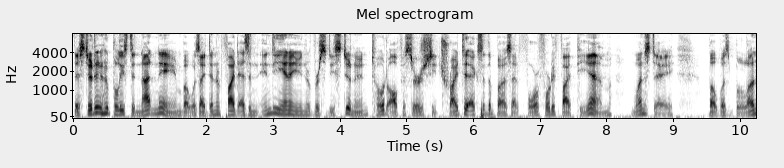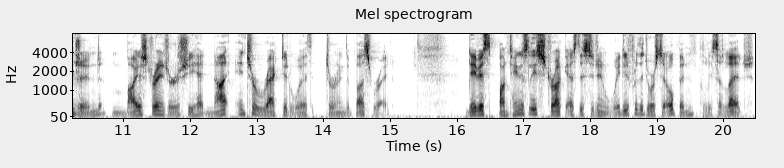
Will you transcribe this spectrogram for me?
The student who police did not name but was identified as an Indiana University student told officers she tried to exit the bus at 4:45 p.m. Wednesday but was bludgeoned by a stranger she had not interacted with during the bus ride. Davis spontaneously struck as the student waited for the doors to open, police allege.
